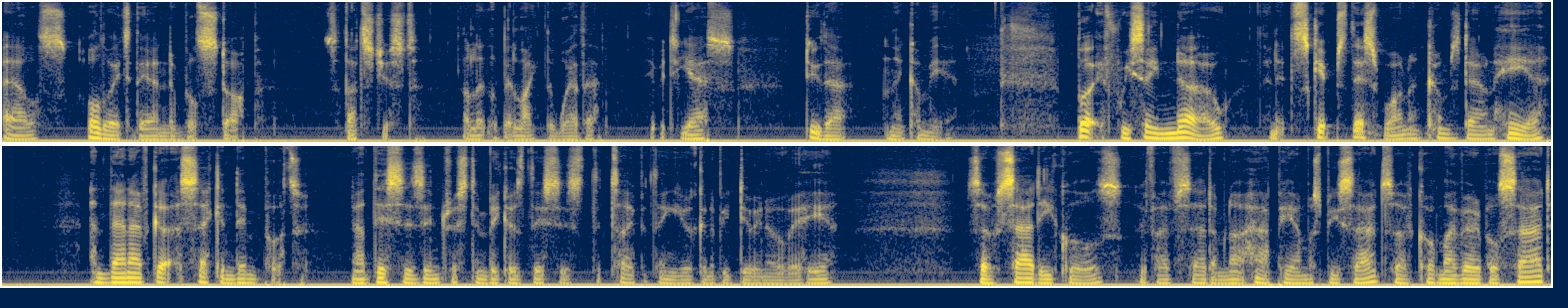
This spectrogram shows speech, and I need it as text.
else all the way to the end and will stop. So that's just a little bit like the weather. If it's yes, do that and then come here. But if we say no, then it skips this one and comes down here and then I've got a second input. Now this is interesting because this is the type of thing you're going to be doing over here. So sad equals, if I've said I'm not happy I must be sad, so I've called my variable sad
